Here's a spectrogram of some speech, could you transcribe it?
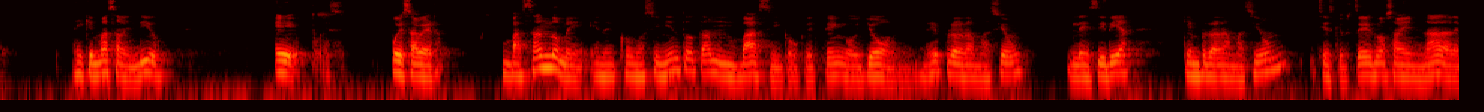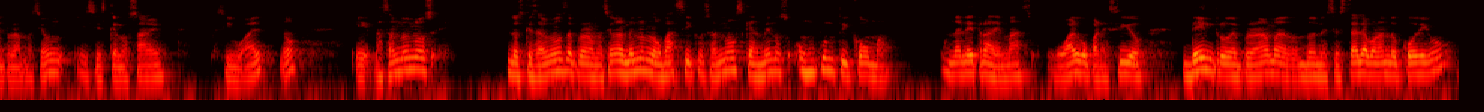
y que más ha vendido. Eh, pues, pues a ver, basándome en el conocimiento tan básico que tengo yo de programación, les diría que en programación, si es que ustedes no saben nada de programación, y si es que lo saben, pues igual, ¿no? Eh, basándonos, los que sabemos de programación, al menos lo básico, sabemos que al menos un punto y coma, una letra de más o algo parecido dentro del programa donde se está elaborando código,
